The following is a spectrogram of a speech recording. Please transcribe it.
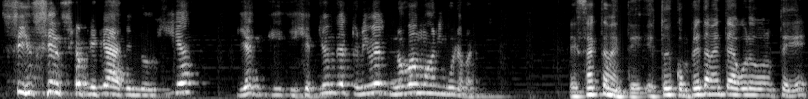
sin ciencia aplicada, tecnología y, gestión de alto nivel no vamos a ninguna parte. Exactamente, estoy completamente de acuerdo con usted.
